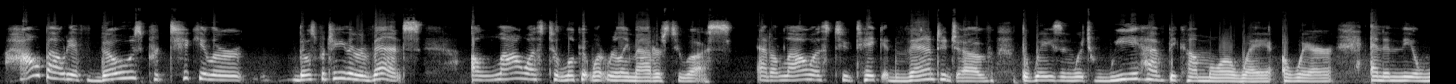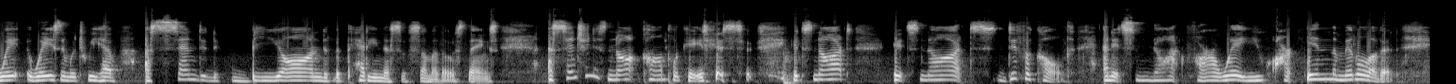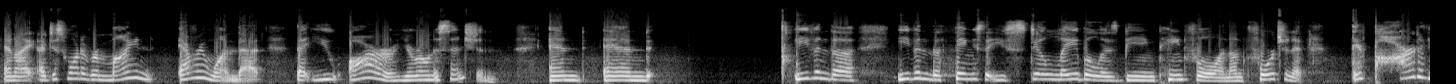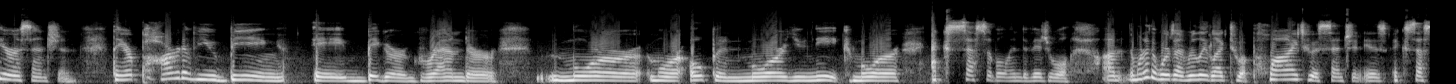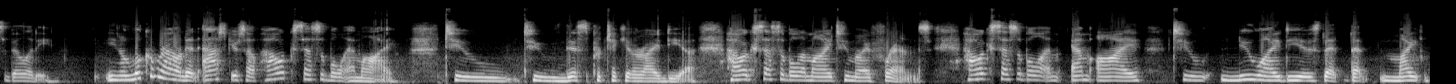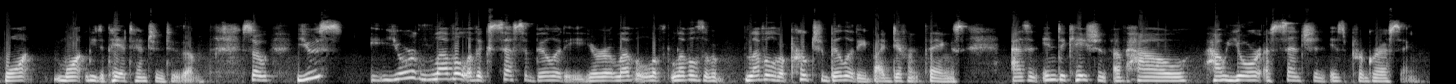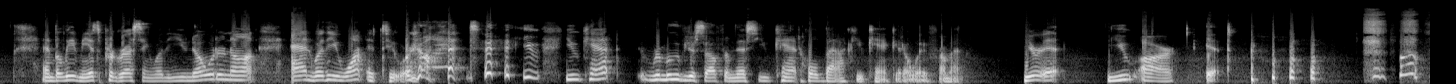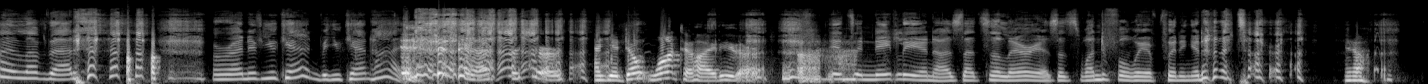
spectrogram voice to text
How about if those particular those particular events allow us to look at what really matters to us and allow us to take advantage of the ways in which we have become more aware and in the ways in which we have ascended beyond the pettiness of some of those things. Ascension is not complicated. it's not it's not difficult and it's not far away. You are in the middle of it. And I, I, just want to remind everyone that that you are your own ascension. And and even the even the things that you still label as being painful and unfortunate they're part of your ascension. They are part of you being a bigger grander more more open more unique more accessible individual. Um, one of the words i really like to apply to ascension is accessibility you know look around and ask yourself how accessible am i to to this particular idea? How accessible am i to my friends? How accessible am, am i to new ideas that that might want want me to pay attention to them? So use your level of accessibility, your level of levels of level of approachability by different things, as an indication of how how your ascension is progressing. And believe me, it's progressing whether you know it or not, and whether you want it to or not. you you can't remove yourself from this. You can't hold back. You can't get away from it. You're it. You are it. I love that. Run if you can, but you can't hide. That's for sure. And you don't want to hide either. it's innately in us. That's hilarious. That's a wonderful way of putting it, Anatara. Yeah.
